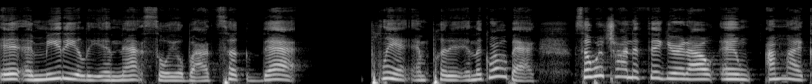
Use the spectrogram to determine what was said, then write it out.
immediately in that soil, but I took that plant and put it in the grow bag. So we're trying to figure it out. And I'm like,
